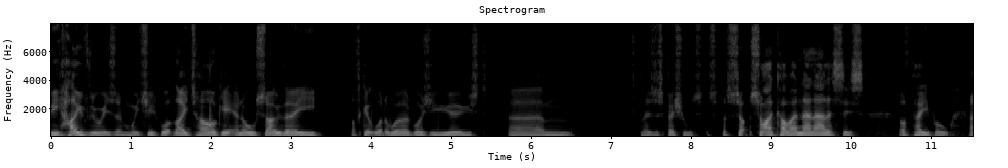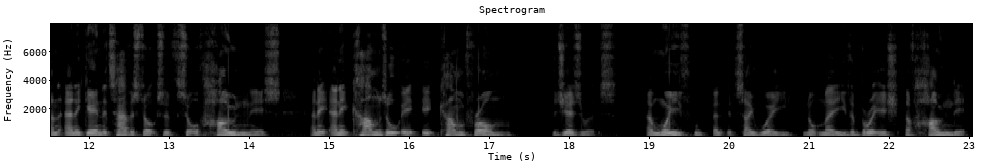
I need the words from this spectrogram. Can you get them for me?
behaviorism, which is what they target, and also the I forget what the word was you used. Um, there's a special a psychoanalysis of people, and and again the Tavistocks have sort of honed this, and it and it comes all it, it come from the Jesuits, and we've and say we, not me, the British have honed it.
